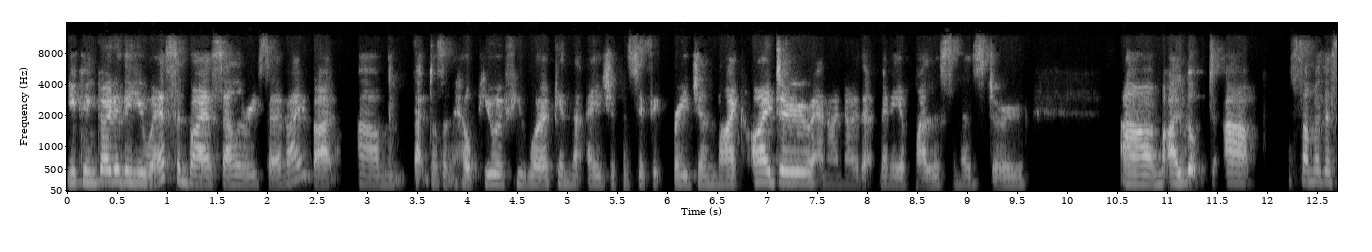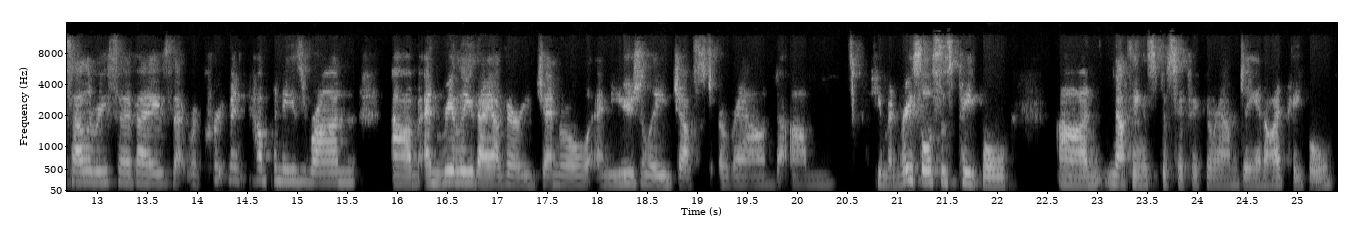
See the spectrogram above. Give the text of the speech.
You can go to the US and buy a salary survey, but um, that doesn't help you if you work in the Asia Pacific region like I do, and I know that many of my listeners do. Um, I looked up some of the salary surveys that recruitment companies run, um, and really they are very general and usually just around um, human resources people, uh, nothing specific around D&I people.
